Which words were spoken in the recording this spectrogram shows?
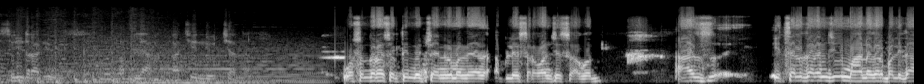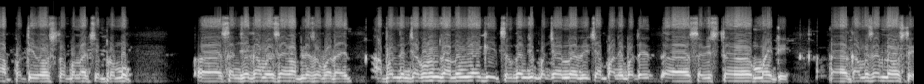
वसुंधरा न्यूज आपल्या हक्काचे news channel. Vasundhara Shakti news चॅनलमध्ये आपले सर्वांचे स्वागत. आज इचलकरंजी महानगरपालिका आपत्ती व्यवस्थापनाचे प्रमुख संजय कांबळे साहेब आपल्यासोबत आहेत. आपण त्यांच्याकडून जाणून घ्या की इचलकरंजी पंचायत नदीच्या पाणीपातळीत अ, सविस्तर माहिती. कांबळे साहेब नमस्ते.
